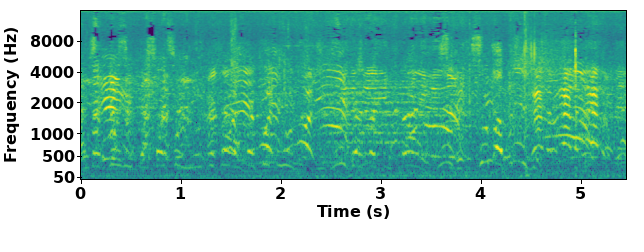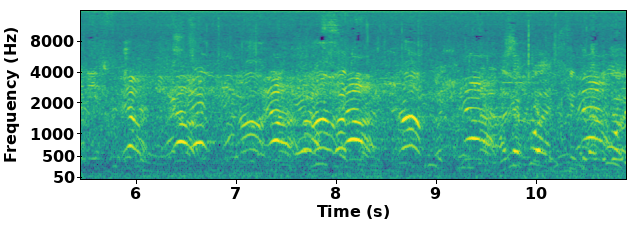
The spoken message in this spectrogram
Атакуй, Витя, атакуй! Не убегай, атакуй ближе! Ближе атакуй, правильно! Шуба, ближе! Атакуй, атакуй!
